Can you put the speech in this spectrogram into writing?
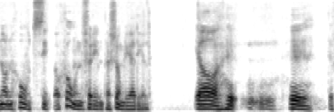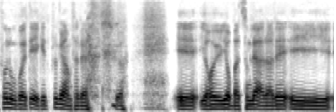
någon hotsituation för din personliga del? Ja, hur, hur, det får nog vara ett eget program för det. Eh, jag har ju jobbat som lärare i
